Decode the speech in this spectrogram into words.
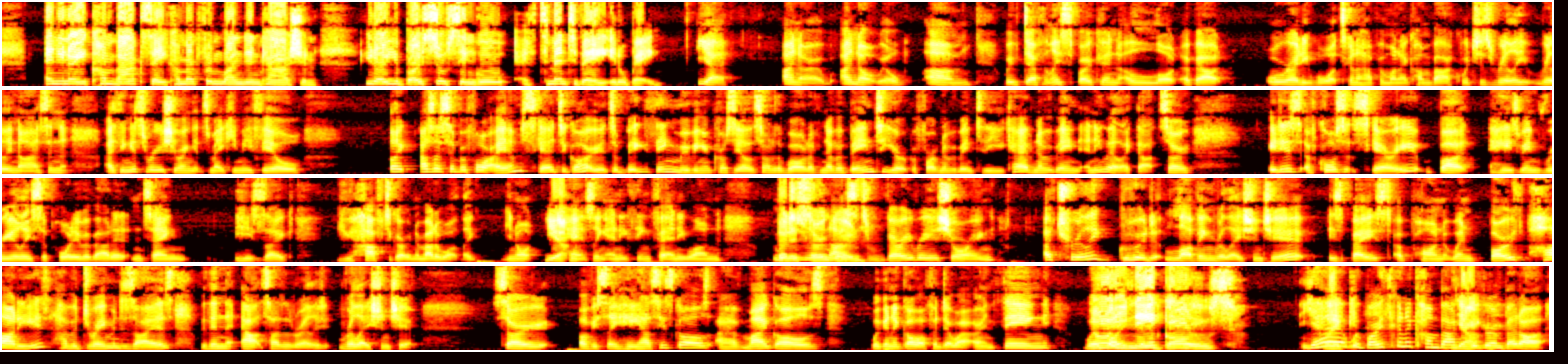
and you know, you come back, say you come back from London cash, and you know, you're both still single, if it's meant to be, it'll be. Yeah, I know. I know it will. Um, we've definitely spoken a lot about already what's going to happen when I come back, which is really, really nice. And I think it's reassuring. It's making me feel like, as I said before, I am scared to go. It's a big thing moving across the other side of the world. I've never been to Europe before. I've never been to the UK. I've never been anywhere like that. So it is, of course, it's scary, but he's been really supportive about it and saying, he's like, you have to go no matter what. Like, you're not Yeah. canceling anything for anyone, which is is really so nice. good. It's very reassuring. A truly good, loving relationship is based upon when both parties have a dream and desires within the outside of the rela- relationship. So, obviously, he has his goals, I have my goals. We're going to go off and do our own thing. We're oh, you gonna- need goals. yeah, Like- we're both going to come back Yeah. bigger and better.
